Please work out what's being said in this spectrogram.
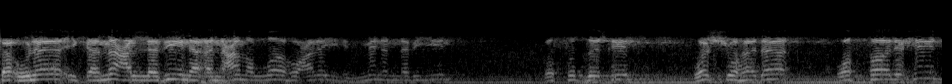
فأولئك مع الذين أنعم الله عليهم من النبيين والصديقين والشهداء والصالحين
